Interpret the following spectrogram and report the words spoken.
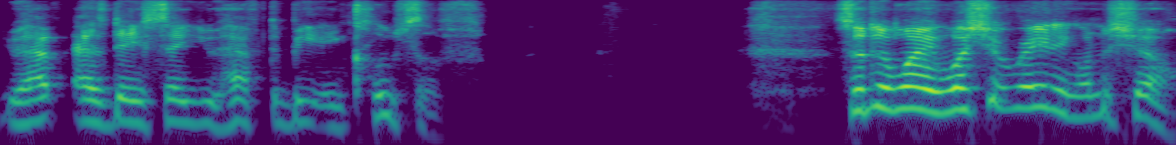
you have, as they say, you have to be inclusive. So, Dwayne, what's your rating on the show?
